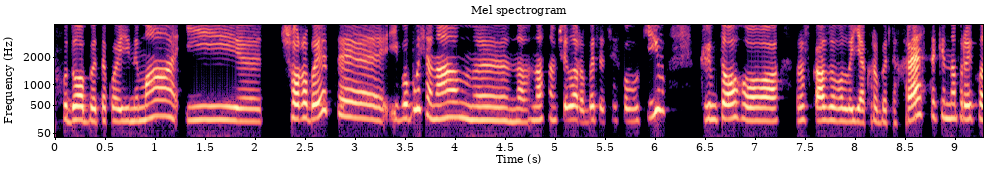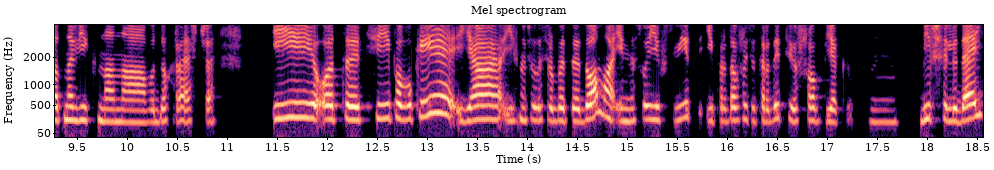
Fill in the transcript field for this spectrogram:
худоби такої нема. І е, що робити? І бабуся нам е, нас навчила робити цих павуків. Крім того, розказували, як робити хрестики, наприклад, на вікна на водохреще. І от е, ці павуки, я їх навчилась робити вдома і несу їх в світ, і продовжую цю традицію, щоб як більше людей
